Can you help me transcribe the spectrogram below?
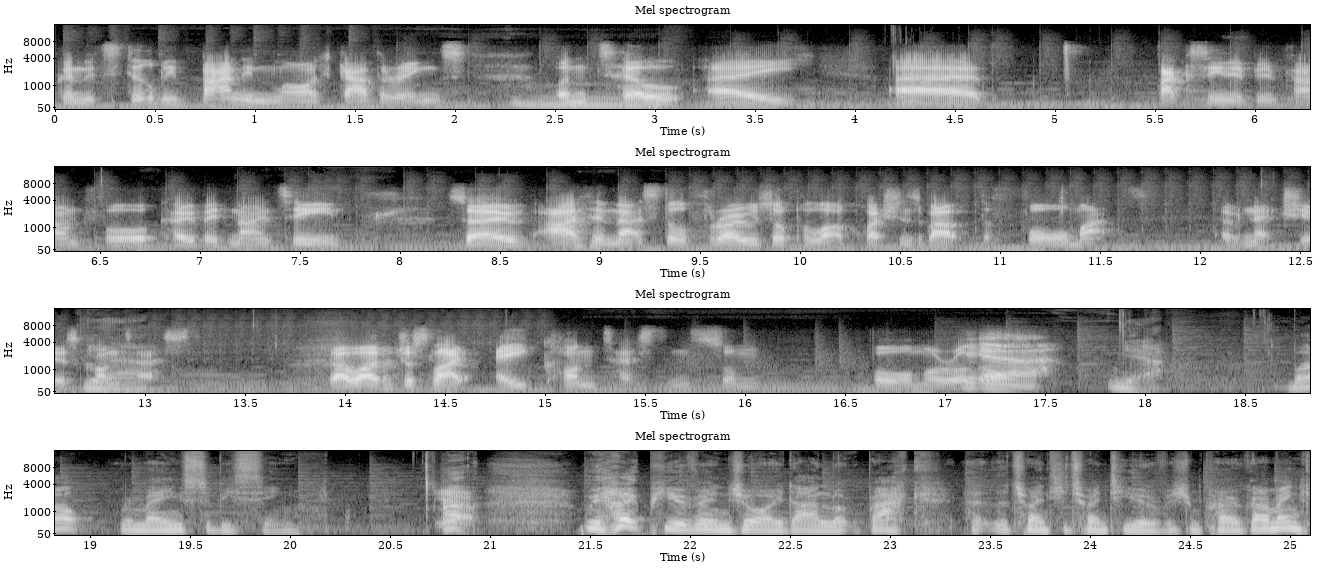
going to still be banning large gatherings until a uh, vaccine had been found for COVID 19. So I think that still throws up a lot of questions about the format of next year's Yeah. contest. So I'd just like a contest in some form or other. Yeah, Yeah. Well, remains to be seen. Yeah. Uh, we hope you've enjoyed our look back at the 2020 Eurovision programming.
